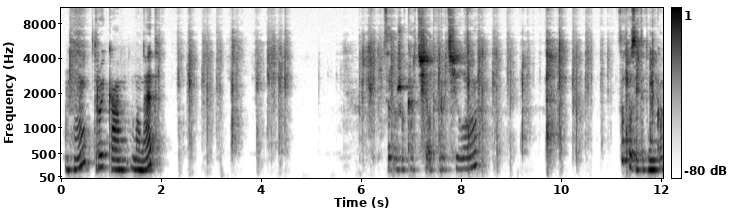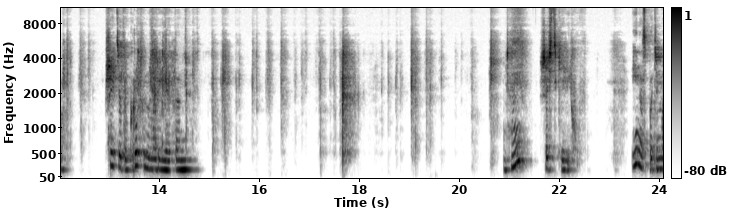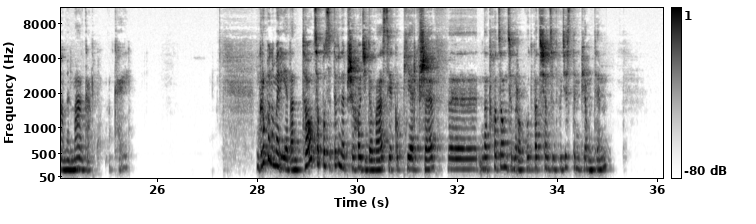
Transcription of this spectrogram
Mhm. Trójka monet. Za dużo kart się odwróciło. Co pozytywnego? Przyjdzie do grupy numer jeden. Mhm. Sześć kielichów. I na spodzie mamy maga. Okej. Grupa numer jeden. To, co pozytywne przychodzi do Was jako pierwsze w e, nadchodzącym roku 2025,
